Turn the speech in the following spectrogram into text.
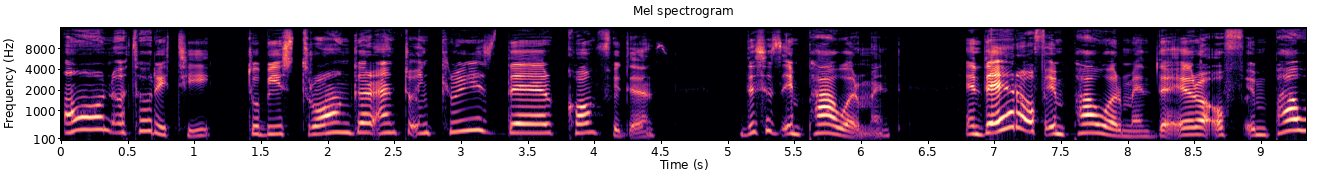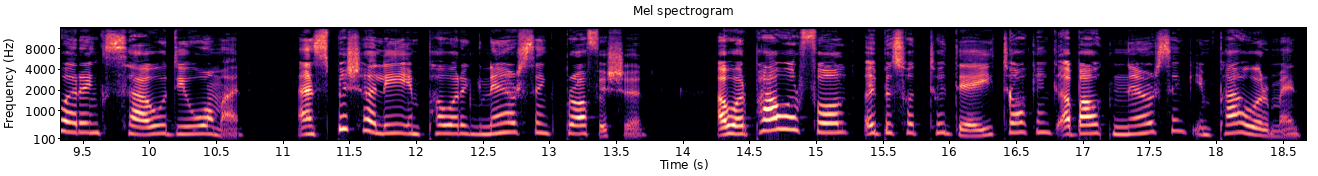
own authority to be stronger and to increase their confidence. This is empowerment. In the era of empowerment, the era of empowering Saudi women, and especially empowering nursing profession, our powerful episode today talking about nursing empowerment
